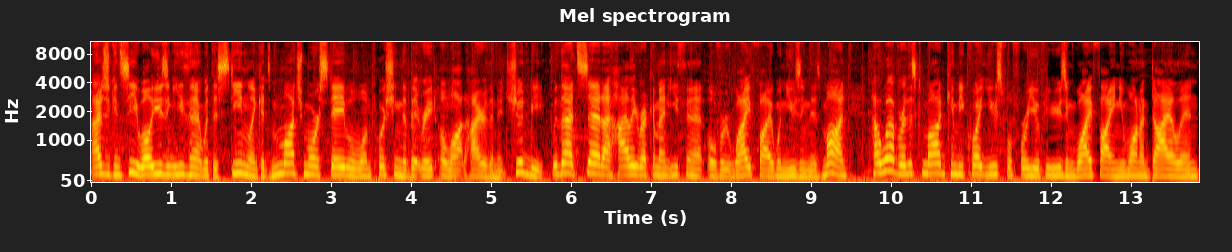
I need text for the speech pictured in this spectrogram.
As you can see, while using Ethernet with the Steam Link, it's much more stable when pushing the bitrate a lot higher than it should be. With that said, I highly recommend Ethernet over Wi-Fi when using this mod, However, this mod can be quite useful for you if you're using Wi-Fi and you want to dial in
